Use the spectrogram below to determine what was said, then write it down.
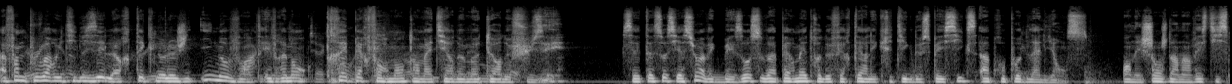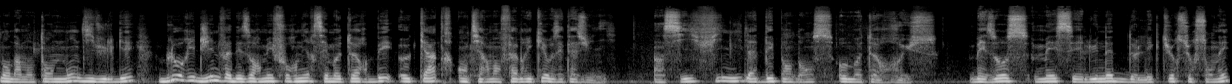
afin de pouvoir utiliser leur technologie innovante et vraiment très performante en matière de moteur de fusée. Cette association avec Bezos va permettre de faire taire les critiques de SpaceX à propos de l'alliance. En échange d'un investissement d'un montant non divulgué, Blue Origin va désormais fournir ses moteurs BE4 entièrement fabriqués aux États-Unis. Ainsi finit la dépendance aux moteurs russes. Bezos met ses lunettes de lecture sur son nez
